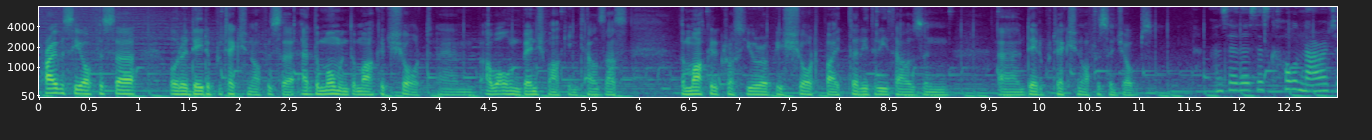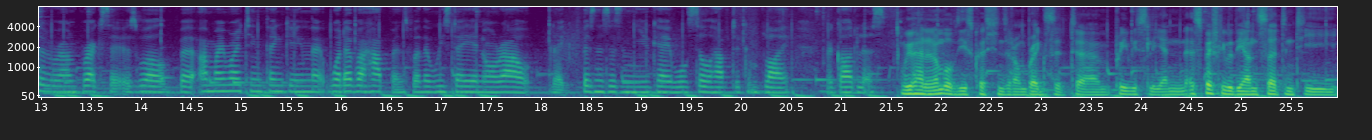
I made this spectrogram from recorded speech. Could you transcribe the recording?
privacy officer or a data protection officer. At the moment, the market's short. Um, our own benchmarking tells us the market across Europe is short by 33,000 uh, data protection officer jobs. And so there's this whole narrative around Brexit as well, but am I right in thinking that whatever happens, whether we stay in or out, like businesses in the UK will still have to comply regardless? We've had a number of these questions around Brexit um, previously, and especially with the uncertainty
